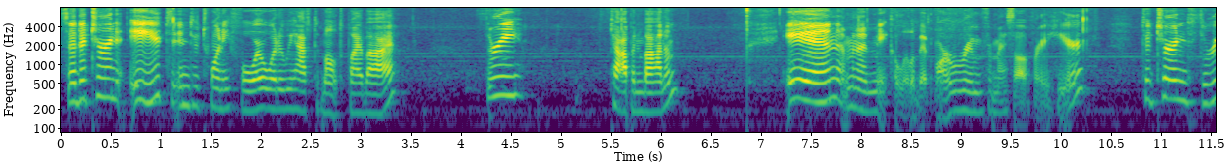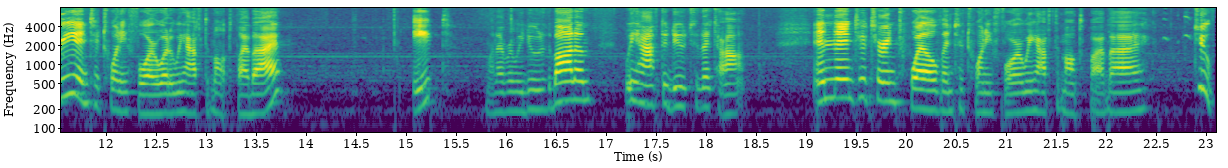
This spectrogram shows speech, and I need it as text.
So to turn 8 into 24, what do we have to multiply by? 3, top and bottom. And I'm going to make a little bit more room for myself right here. To turn 3 into 24, what do we have to multiply by? 8. Whatever we do to the bottom, we have to do to the top. And then to turn 12 into 24, we have to multiply by 2.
